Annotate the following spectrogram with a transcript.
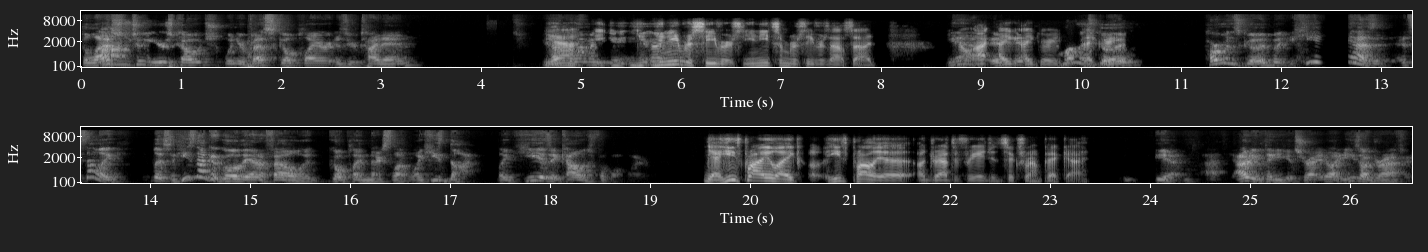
The last Um, two years, coach, when your best skill player is your tight end, Yeah, gonna win many you, you, you need receivers. You need some receivers outside. You know, I, it- I, it- I agree. I Hartman's agree. good. Hartman's good, but he hasn't. It's not like listen. He's not going to go to the NFL and go play the next level. Like he's not. Like he is a college football. Yeah, he's probably like uh, he's probably a undrafted free agent six round pick guy. Yeah, I, I don't even think he gets drafted. Like he's undrafted.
